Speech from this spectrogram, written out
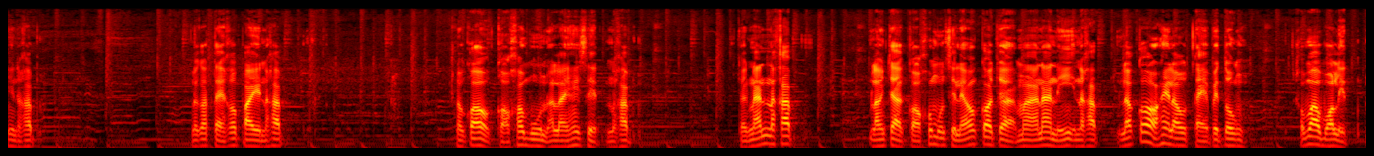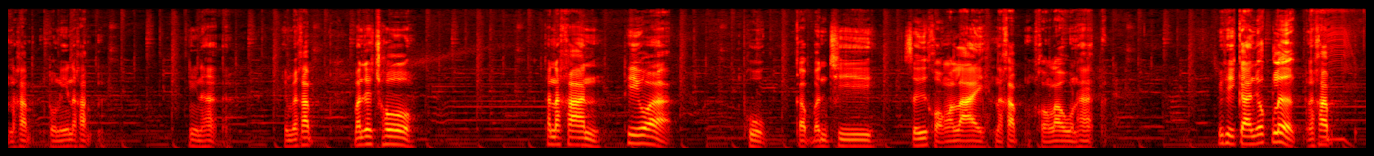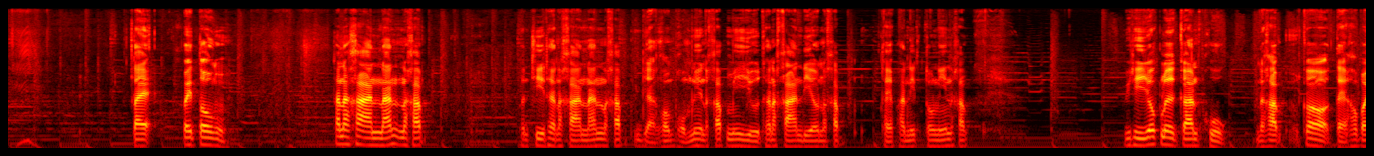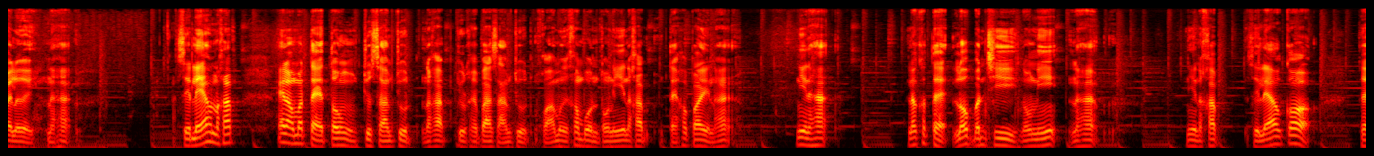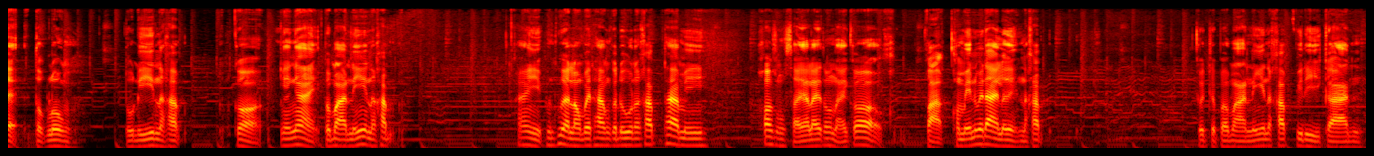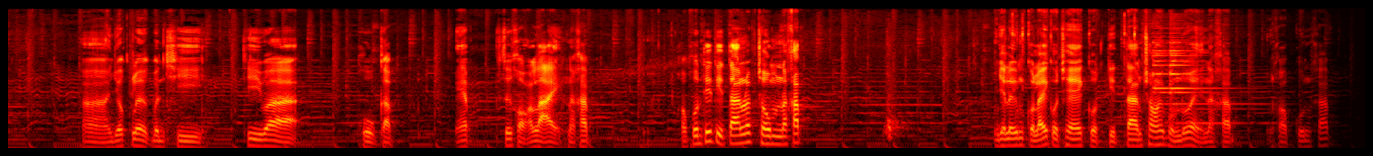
นี่นะครับ แล้วก็แตะเข้าไปนะครับ แล้วก็กรอกข้อมูลอะไรให้เสร็จนะครับ จากนั้นนะครับ หลังจากกรอกข้อมูลเสร็จแล้วก็จะมาหน้านี้นะครับ แล้วก็ให้เราแตะไปตรงคำว่า wallet นะครับ ตรงนี้นะครับ นี่นะฮะเห็นไหมครับ มันจะโชว์ธนาคารที่ว่าผูกกับบัญชีซื้อของออนไลน์นะครับของเรานะฮะวิธีการยกเลิกนะครับ แตะไปตรงธนาคารนั้นนะครับ บัญชีธนาคารนั้นนะครับ อย่างของผมนี่นะครับมีอยู่ธนาคารเดียวนะครับ ไทยพาณิชย์ตรงนี้นะครับ วิธียกเลิกการผูกนะครับ ก็แตะเข้าไปเลยนะฮะเสร็จแล้วนะครับ ให้เรามาแตะตรงจุด 3 จุดนะครับ จุดไข่ปลา3จุด ขวามือข้างบนตรงนี้นะครับ แตะเข้าไปนะฮะนี่นะฮะแล้วก็แตะลบบัญชีตรงนี้นะฮะนี่นะครับ เสร็จแล้วก็แตะตกลงตรงนี้นะครับ ก็ง่ายๆประมาณนี้นะครับ ให้เพื่อนๆลองไปทำกันดูนะครับ ถ้ามี ข้อสงสัยอะไรตรงไหนก็ฝากคอมเมนต์ไว้ได้เลยนะครับ ก็จะประมาณนี้นะครับ วิธีการายกเลิกบัญชีที่ว่าผูกกับแอปซื้อของออนไลน์นะครับ ขอบคุณที่ติดตามรับชมนะครับ อย่าลืมกดไลค์กดแชร์กดติดตามช่องให้ผมด้วยนะครับ ขอบคุณครับ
